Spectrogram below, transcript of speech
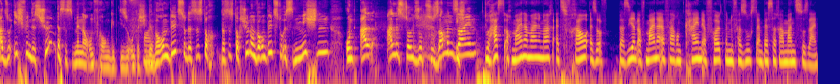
Also ich finde es schön, dass es Männer und Frauen gibt, diese Unterschiede. Voll. Warum willst du, das ist doch, das ist doch schön und warum willst du es mischen und all, alles soll so zusammen sein? Ich, du hast auch meiner Meinung nach als Frau, also auf, basierend auf meiner Erfahrung, keinen Erfolg, wenn du versuchst, ein besserer Mann zu sein.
